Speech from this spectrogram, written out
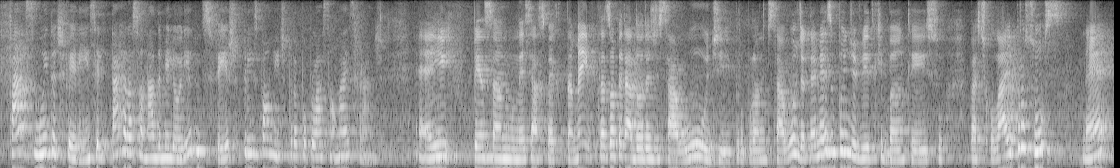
faz muita diferença, ele está relacionado à melhoria do desfecho, principalmente para a população mais frágil. É, e pensando nesse aspecto também, para as operadoras de saúde, para o plano de saúde, até mesmo para o indivíduo que banca isso particular e para o SUS, né?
